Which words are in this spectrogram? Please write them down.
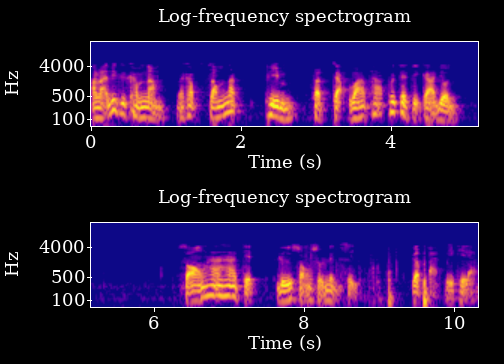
อะไรนี่คือคำนำนะครับสำนักพิมพ์ สัจวาทะพฤศจิกายน สองห้าห้าเจ็ดหรือสองศูนย์หนึ่งสี่เกือบแปดปีที่แล้ว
